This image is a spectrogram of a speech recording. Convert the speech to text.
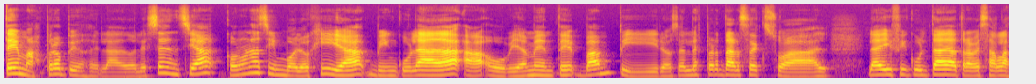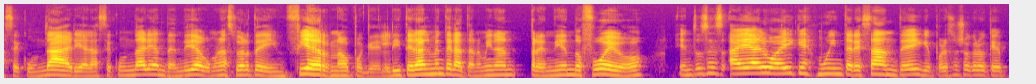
temas propios de la adolescencia con una simbología vinculada a, obviamente, vampiros, el despertar sexual, la dificultad de atravesar la secundaria, la secundaria entendida como una suerte de infierno, porque literalmente la terminan prendiendo fuego. Entonces hay algo ahí que es muy interesante y que por eso yo creo que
